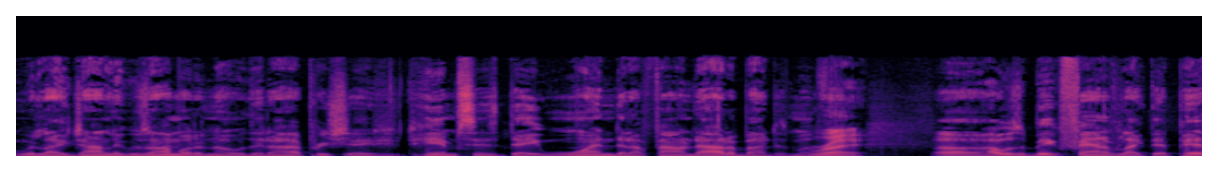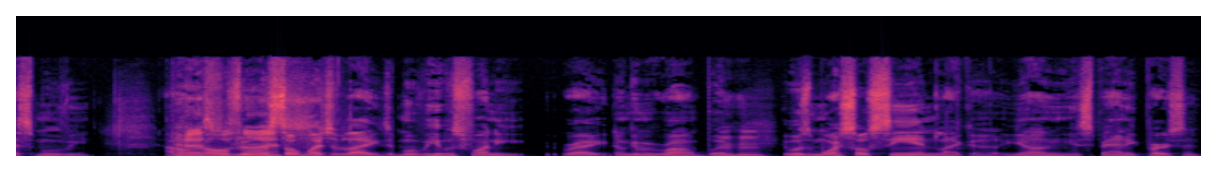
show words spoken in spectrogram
would like John Leguizamo to know that I appreciated him since day one that I found out about this motherfucker. Right. Uh, I was a big fan of like that Pest movie. I don't Pest know if it was so much of like the movie. He was funny, right? Don't get me wrong, but Mm-hmm. it was more so seeing like a young Hispanic person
